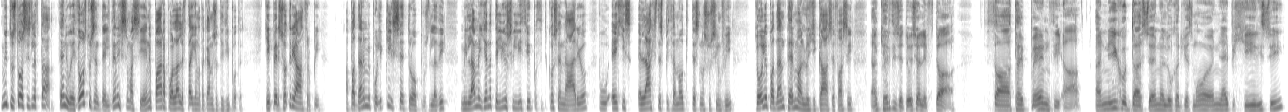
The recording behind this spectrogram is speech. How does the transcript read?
μην τους δώσεις λεφτά. Anyway, δώσ' τους εν τέλει. Δεν έχει σημασία. Είναι πάρα πολλά λεφτά για να τα κάνεις οτιδήποτε. Και οι περισσότεροι άνθρωποι απαντάνε με πολύ κλεισέ τρόπους. Δηλαδή, μιλάμε για ένα τελείως ηλίθιο υποθετικό σενάριο που έχεις ελάχιστες πιθανότητες να σου συμβεί και όλοι απαντάνε τέρμα λογικά σε φάση Αν κέρδιζε τόσα λεφτά, θα τα επένδυα ανοίγοντας ένα λογαριασμό, μια επιχείρηση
